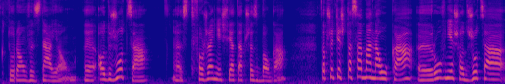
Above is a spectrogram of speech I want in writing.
którą wyznają, y, odrzuca y, stworzenie świata przez Boga, to przecież ta sama nauka y, również odrzuca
